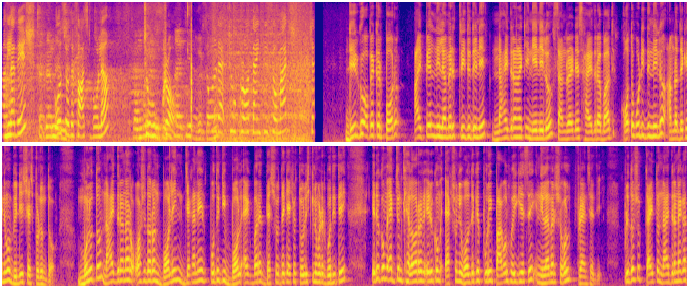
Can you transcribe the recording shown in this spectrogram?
Bangladesh, also the fast bowler, 2 crore. Sold at 2 crore, thank you so much. দীর্ঘ অপেক্ষার পর আইপিএল নিলামের তৃতীয় দিনে নাহিদ রানাকে নিয়ে নিল সানরাইজার্স হায়দ্রাবাদ। কত কোটিতে নিল আমরা দেখে নেব ভিডিও শেষ পর্যন্ত। মূলত নাহিদ রানার অসাধারণ বোলিং যেখানে প্রতিটি বল একবারে দেড়শো থেকে একশো চল্লিশ কিলোমিটার গতিতে এরকম একজন খেলোয়াড়ের এরকম অ্যাকশনই বল থেকে পুরোই পাগল হয়ে গিয়েছে নিলামের সকল ফ্র্যাঞ্চাইজি প্রিদর্শক তাই তো নাহিদ রানাকে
